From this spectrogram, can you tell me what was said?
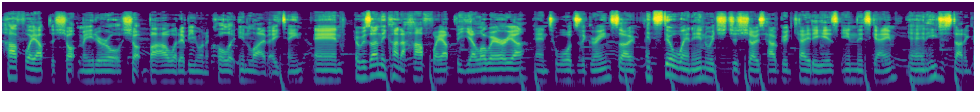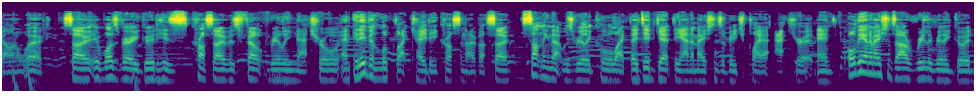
halfway up the shot meter or shot bar, whatever you want to call it, in Live 18. And it was only kind of halfway up the yellow area and towards the green. So it still went in, which just shows how good KD is in this game. And he just started going to work. So it was very good. His crossovers felt really natural and it even looked like KD crossing over. So something that was really cool. Like they did get the animations of each player accurate and all the animations are really, really good.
